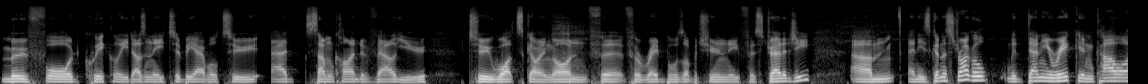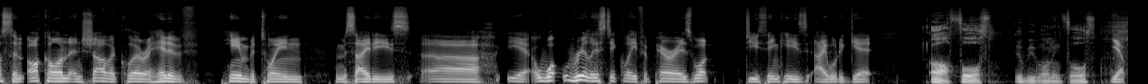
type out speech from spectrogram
move forward quickly, doesn't he, to be able to add some kind of value to what's going on for, for Red Bull's opportunity for strategy. Um, and he's going to struggle with Danny Rick and Carlos and Ocon and Charles Leclerc ahead of him between the Mercedes. Uh, yeah, what realistically for Perez, what do you think he's able to get? Oh, fourth. He'll be wanting fourth. Yep.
